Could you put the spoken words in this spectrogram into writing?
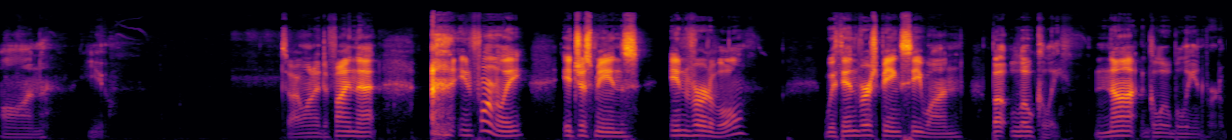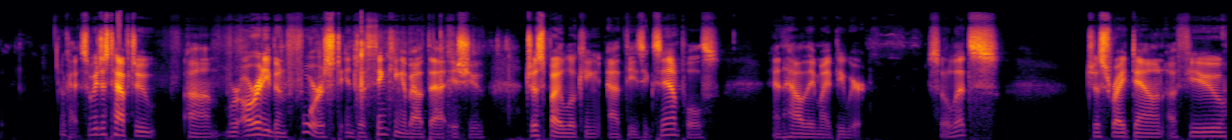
on U. So I want to define that informally. It just means invertible with inverse being C1, but locally, not globally invertible. Okay, so we just have to um, we're already been forced into thinking about that issue just by looking at these examples and how they might be weird. So let's just write down a few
